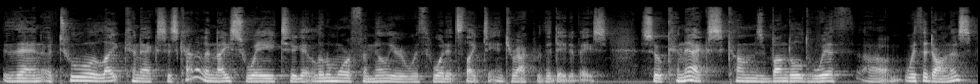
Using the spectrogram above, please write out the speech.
then a tool like Knex is kind of a nice way to get a little more familiar with what it's like to interact with a database. So Knex comes bundled with um, with Adonis,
